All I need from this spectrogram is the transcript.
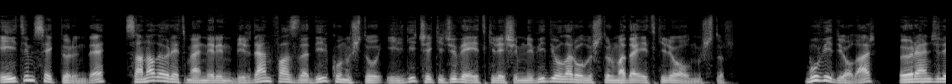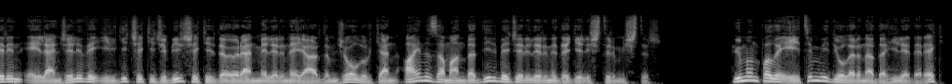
eğitim sektöründe, sanal öğretmenlerin birden fazla dil konuştuğu ilgi çekici ve etkileşimli videolar oluşturmada etkili olmuştur. Bu videolar, öğrencilerin eğlenceli ve ilgi çekici bir şekilde öğrenmelerine yardımcı olurken aynı zamanda dil becerilerini de geliştirmiştir. HumanPal'ı eğitim videolarına dahil ederek,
